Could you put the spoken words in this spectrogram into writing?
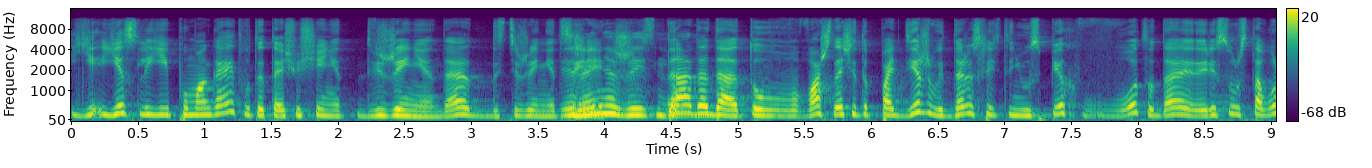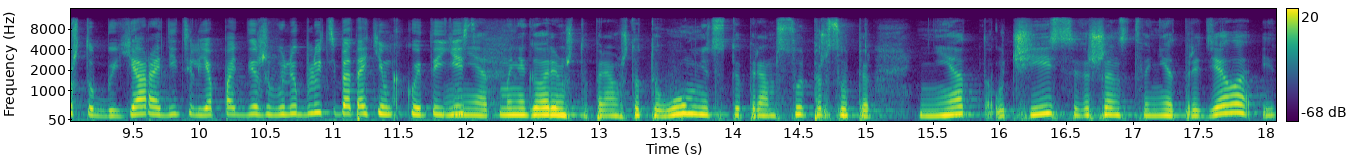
Если ей помогает вот это ощущение движения, да, достижения цели, Движение жизнь, да, да. да, то ваша задача это поддерживать, даже если это не успех, вот, да, ресурс того, чтобы я родитель, я поддерживаю, люблю тебя таким, какой ты есть. Нет, мы не говорим, что прям что ты умница, ты прям супер-супер. Нет, учись, совершенства нет предела, и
